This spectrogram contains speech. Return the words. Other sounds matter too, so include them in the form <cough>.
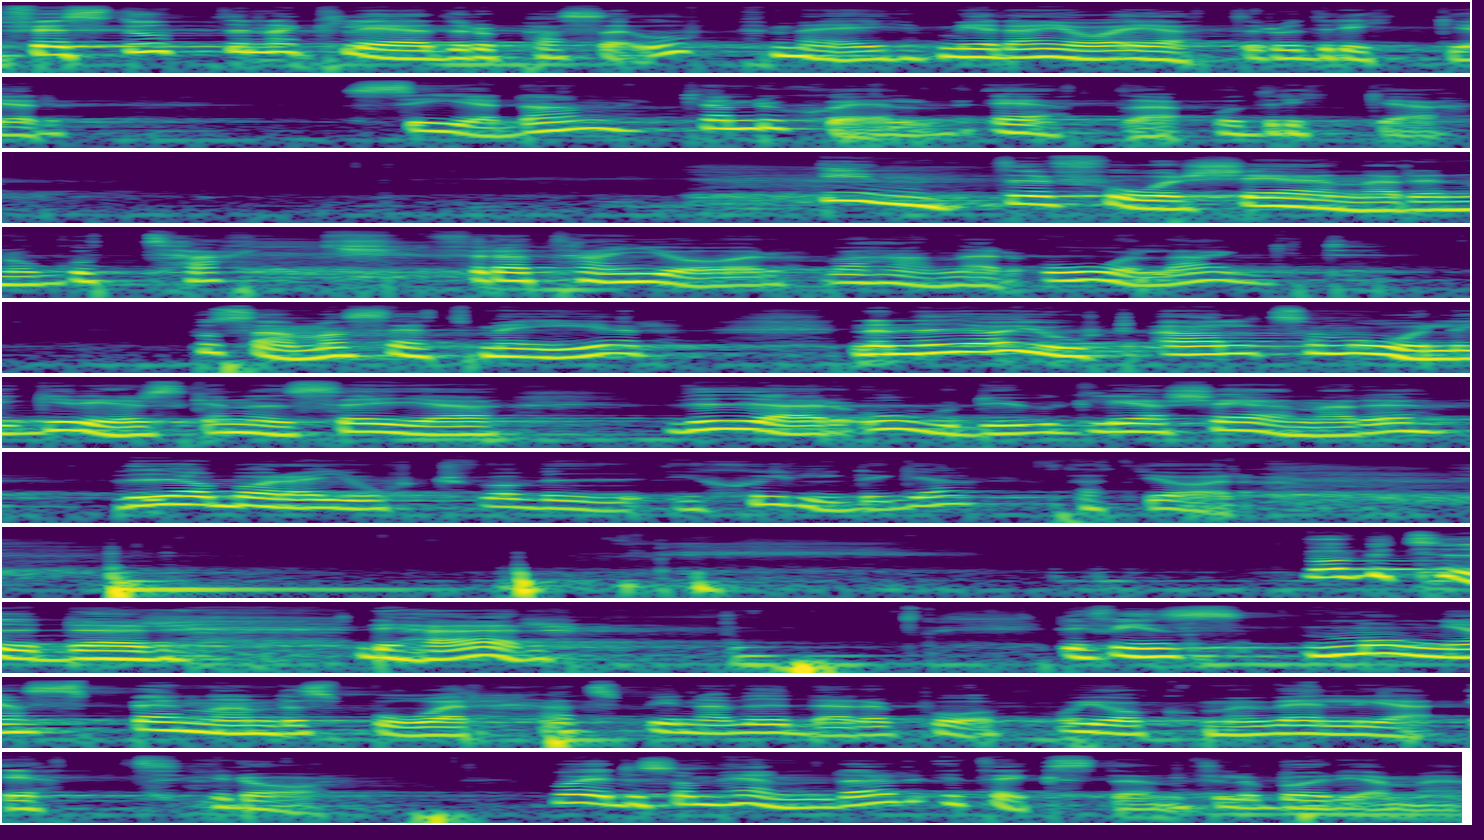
fäst upp dina kläder och passa upp mig medan jag äter och dricker. Sedan kan du själv äta och dricka. Inte får tjänaren något tack för att han gör vad han är ålagd. På samma sätt med er. När ni har gjort allt som åligger er ska ni säga, vi är odugliga tjänare. Vi har bara gjort vad vi är skyldiga att göra. Vad betyder det här? Det finns många spännande spår att spinna vidare på och jag kommer välja ett idag. Vad är det som händer i texten till att börja med?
